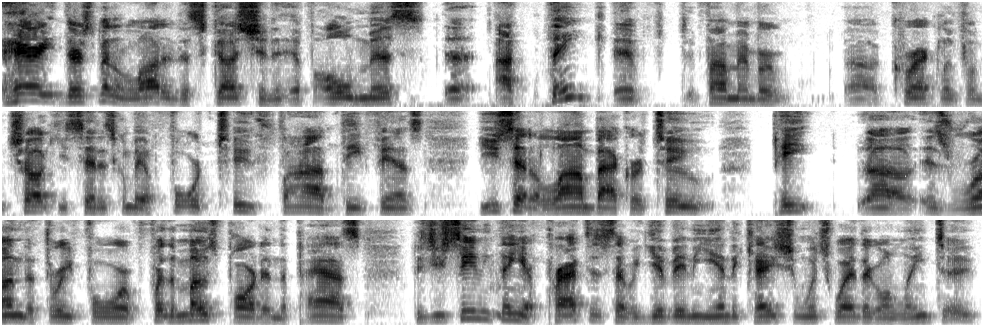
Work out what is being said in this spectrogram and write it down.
Harry, there's been a lot of discussion if Ole Miss. Uh, I think if if I remember uh, correctly from Chuck, you said it's going to be a four-two-five defense. You said a linebacker or two. Pete uh, is run the three-four for the most part in the past. Did you see anything at practice that would give any indication which way they're going to lean to?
